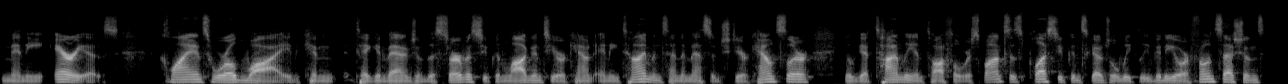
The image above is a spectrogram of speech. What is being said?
many areas. Clients worldwide can take advantage of the service. You can log into your account anytime and send a message to your counselor. You'll get timely and thoughtful responses. Plus you can schedule weekly video or phone sessions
